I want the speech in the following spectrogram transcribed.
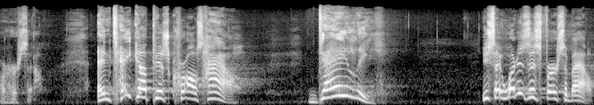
or herself. And take up his cross how? Daily. You say, what is this verse about?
